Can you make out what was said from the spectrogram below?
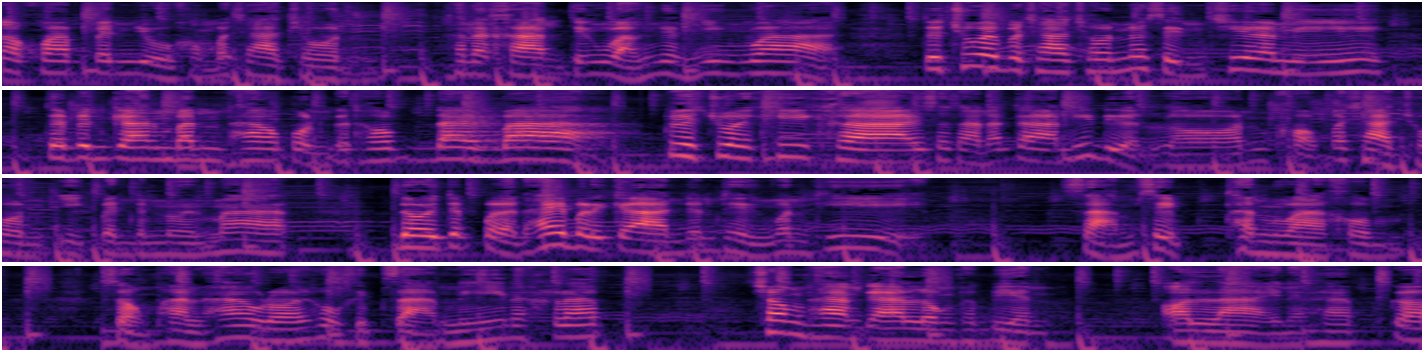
ต่อความเป็นอยู่ของประชาชน ธนาคารจึงหวังอย่างยิ่งว่า จะช่วยประชาชนด้วยสินเชื่อนี้ จะเป็นการบรรเทาผลกระทบได้บ้าง เพื่อช่วยคลี่คลายสถานการณ์ที่เดือดร้อนของประชาชนอีกเป็นจำนวนมาก โดยจะเปิดให้บริการจนถึงวันที่ 30 ธันวาคม 2563 นี้นะครับ ช่องทางการลงทะเบียนออนไลน์นะครับ ก็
